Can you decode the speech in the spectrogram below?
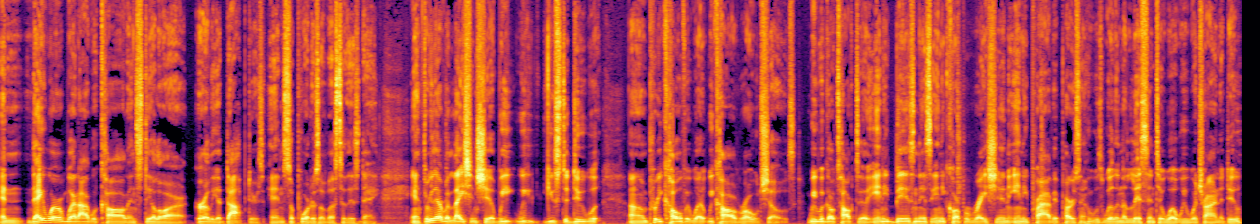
And they were what I would call and still are early adopters and supporters of us to this day. And through that relationship, we, we used to do what – um, pre-COVID what we call road shows. We would go talk to any business, any corporation, any private person who was willing to listen to what we were trying to do.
